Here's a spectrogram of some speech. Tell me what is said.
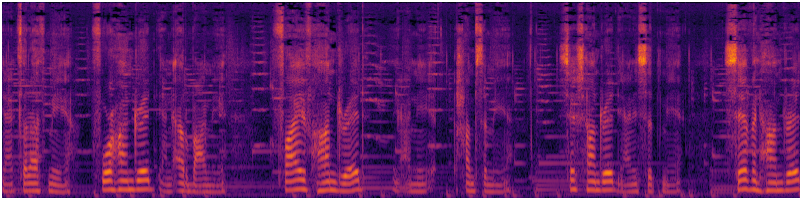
يعني ثلاثمية. 400 يعني أربعمية. 500 يعني خمسمية. 600 يعني ستمية. 700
